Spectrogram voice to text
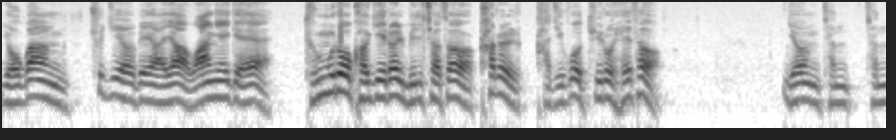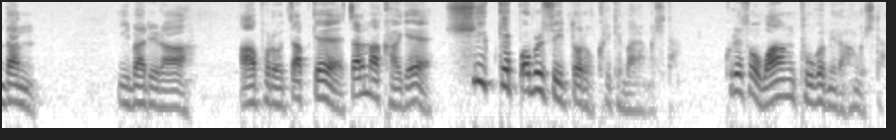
요광 추지업에하야 왕에게 등으로 거기를 밀쳐서 칼을 가지고 뒤로 해서 영 전, 전단 이발이라 앞으로 짧게 짤막하게 쉽게 뽑을 수 있도록 그렇게 말한 것이다. 그래서 왕부검이라 한 것이다.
